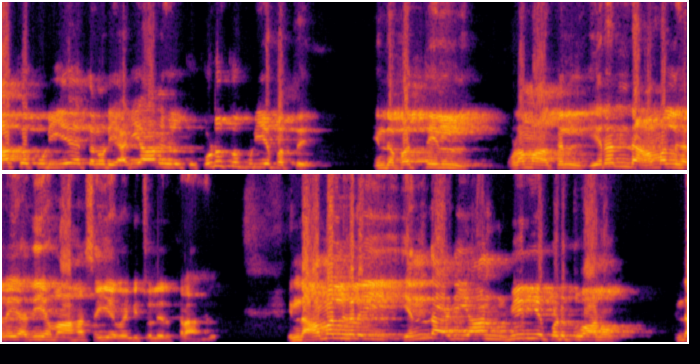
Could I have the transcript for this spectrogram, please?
ஆக்கக்கூடிய தன்னுடைய அடியாறுகளுக்கு கொடுக்கக்கூடிய பத்து. இந்த பத்தில் உலமாக்கள் இரண்டு அமல்களை அதிகமாக செய்ய வேண்டி சொல்லியிருக்கிறார்கள். இந்த அமல்களை எந்த அடியான் வீரியப்படுத்துவானோ இந்த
